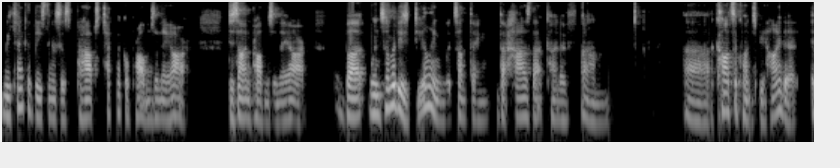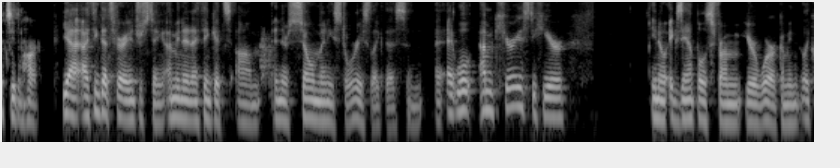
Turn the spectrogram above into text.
we think of these things as perhaps technical problems and they are design problems and they are but when somebody's dealing with something that has that kind of um, uh, consequence behind it it's even harder Yeah, I think that's very interesting. I mean, and I think it's um, and there's so many stories like this, and, and well, I'm curious to hear, you know, examples from your work. I mean, like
